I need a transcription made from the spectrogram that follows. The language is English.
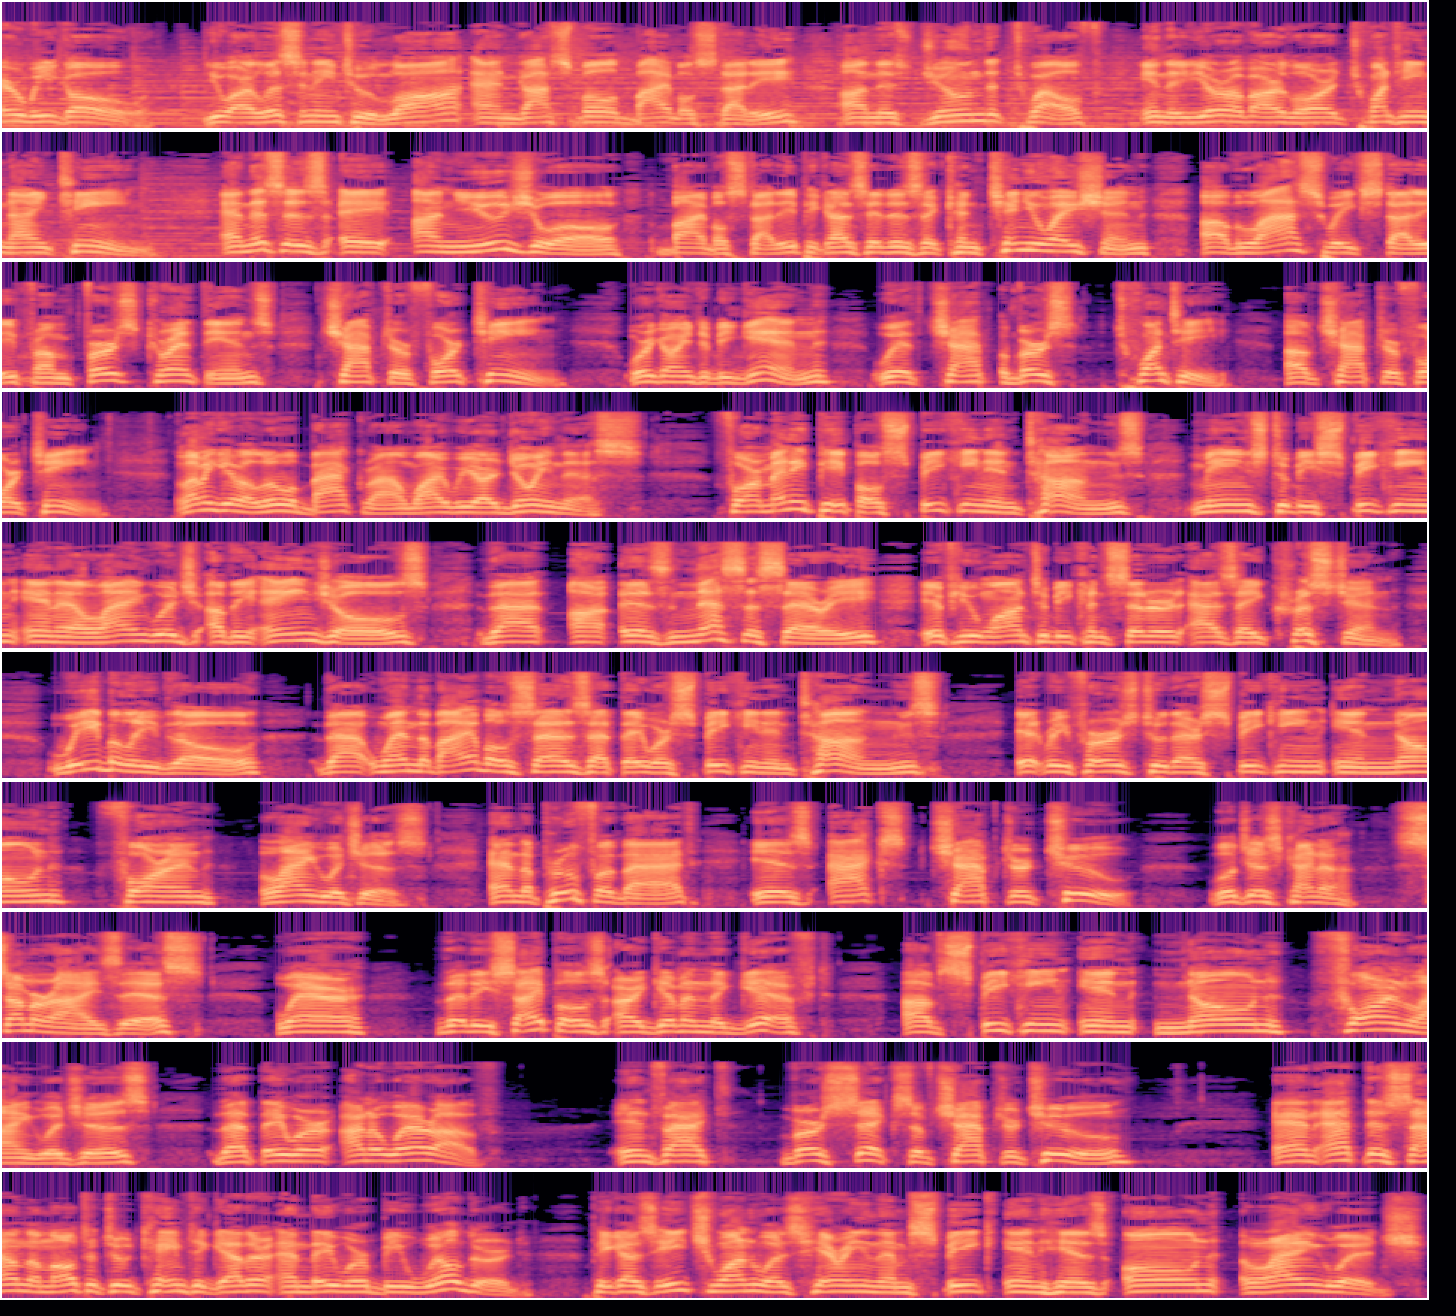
Here we go. You are listening to Law and Gospel Bible Study on this June the 12th in the year of our Lord 2019. And this is a unusual Bible study because it is a continuation of last week's study from 1 Corinthians chapter 14. We're going to begin with chap- verse 20 of chapter 14. Let me give a little background why we are doing this. For many people, speaking in tongues means to be speaking in a language of the angels that uh, is necessary if you want to be considered as a Christian. We believe, though, that when the Bible says that they were speaking in tongues, it refers to their speaking in known foreign languages. And the proof of that is Acts chapter 2. We'll just kind of summarize this, where the disciples are given the gift of speaking in known foreign languages that they were unaware of. In fact, verse 6 of chapter 2 and at this sound, the multitude came together and they were bewildered because each one was hearing them speak in his own language.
